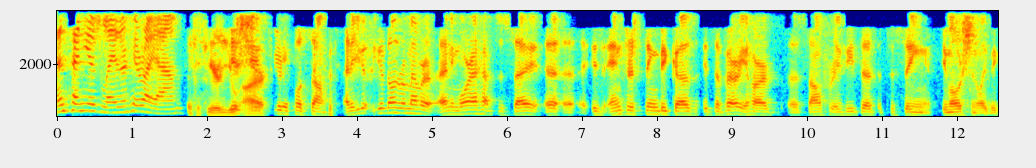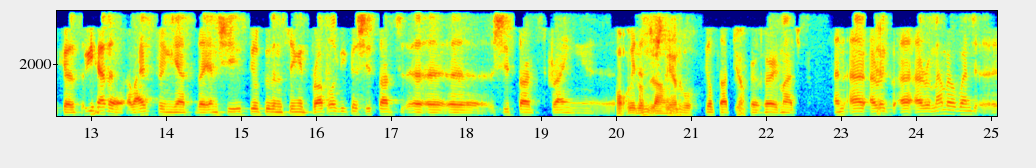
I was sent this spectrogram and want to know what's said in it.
And ten years later, here I am. Here you It's- are. It's a beautiful song. and you you don't remember anymore, I have to say, uh, uh, is interesting because it's a very hard uh, song for Evita to sing emotionally because we had a, a live stream yesterday and she still couldn't sing it properly because she starts uh, uh, uh, she starts crying uh, Oh, with the song. understandable. Still touches Yeah. her very much. And I I, rec- I remember when uh,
